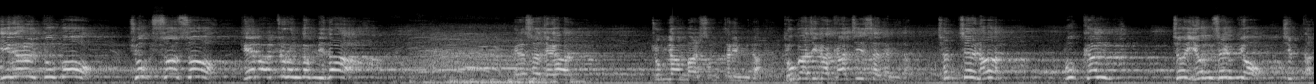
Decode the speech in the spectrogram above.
이걸 두고 죽 서서 개밥 주는 겁니다. 그래서 제가 중요한 말씀 드립니다. 두 가지가 같이 있어야 됩니다. 첫째는 북한 저 영생교 집단,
